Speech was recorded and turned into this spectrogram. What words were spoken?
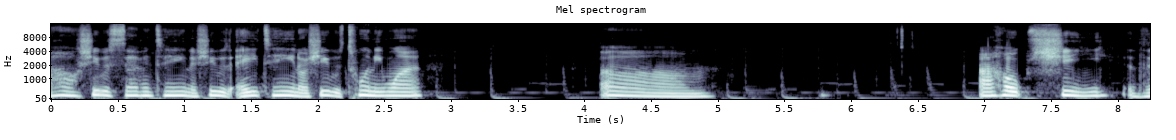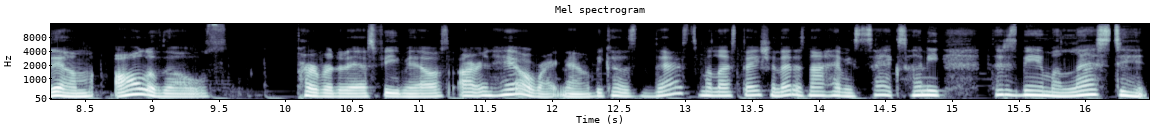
Oh, she was 17 or she was 18 or she was 21. Um, I hope she, them, all of those perverted ass females are in hell right now because that's molestation. That is not having sex, honey. That is being molested.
